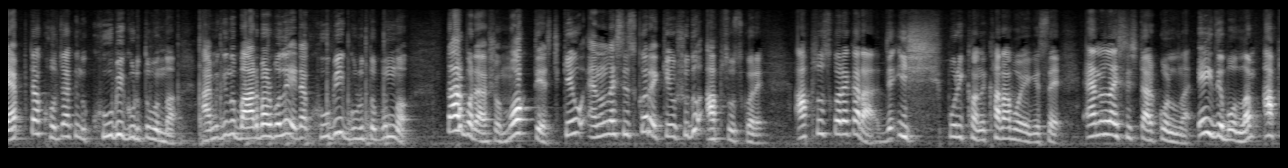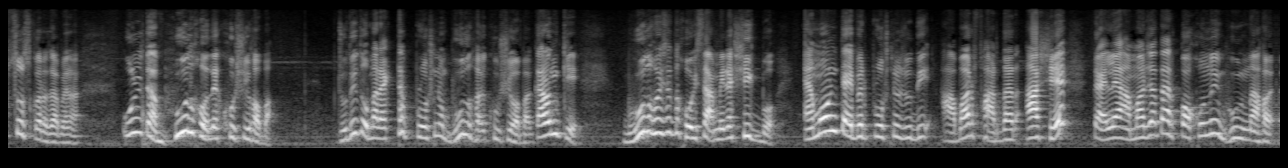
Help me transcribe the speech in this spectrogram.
গ্যাপটা খোঁজা কিন্তু খুবই গুরুত্বপূর্ণ। আমি কিন্তু বারবার বলে এটা খুবই গুরুত্বপূর্ণ। তারপরে আসো মক টেস্ট কেউ অ্যানালাইসিস করে, কেউ শুধু আফসোস করে। আফসোস করে কারা? যে ইস, পরীক্ষা অনেক খারাপ হয়ে গেছে অ্যানালাইসিসটা আর করল না। এই যে বললাম, আফসোস করা যাবে না। উল্টা ভুল হলে খুশি হবা। যদি তোমার একটা প্রশ্ন ভুল হয়, খুশি হবা। কারণ কি? ভুল হয়েছে তো হয়েছে, আমি এটা শিখব। এমন টাইপের প্রশ্ন যদি আবার ফার্দার আসে তাহলে আমার যাতে আর কখনোই ভুল না হয়।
